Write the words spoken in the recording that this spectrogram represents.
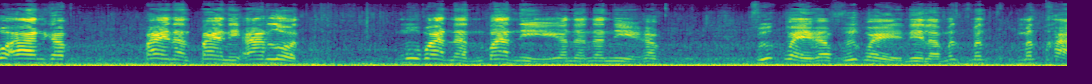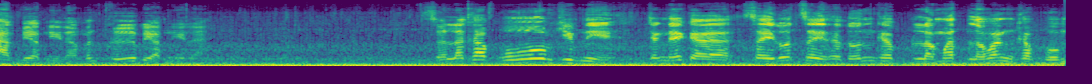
บ่อ่านครับป้ายนั่นป้ายนี่อ่านรถหมู่บ้านนั่นบ้านนี่กันนั่นอันนี้ครับฝึกไว้ครับฝึกไว้นี่แหละมันมันมันขาดแบบนี้แหละมันเพ้อแบบนี้แหละเสร็จแล้วครับผมคลิปนี้จังได้กับใส่รถใส่ถนนครับระมัดระวังครับผม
